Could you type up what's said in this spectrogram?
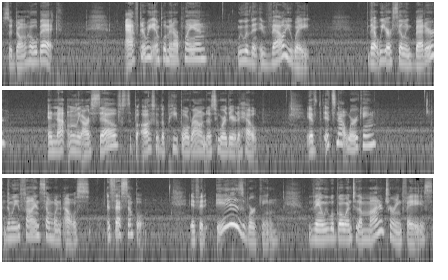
so don't hold back. After we implement our plan, we will then evaluate that we are feeling better and not only ourselves, but also the people around us who are there to help. If it's not working, then we find someone else. It's that simple. If it is working, then we will go into the monitoring phase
